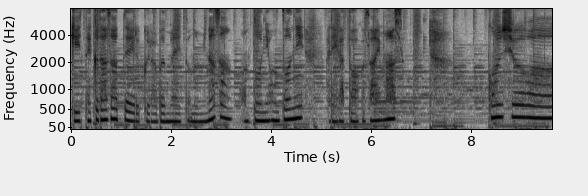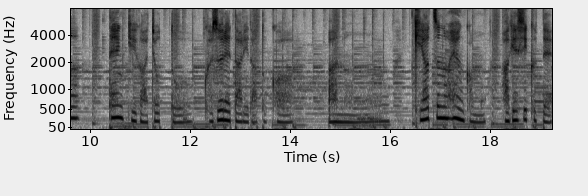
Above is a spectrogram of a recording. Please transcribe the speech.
聞いてくださっているクラブメイトの皆さん本当に本当にありがとうございます。今週は天気がちょっと崩れたりだとかあのー、気圧の変化も激しくて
